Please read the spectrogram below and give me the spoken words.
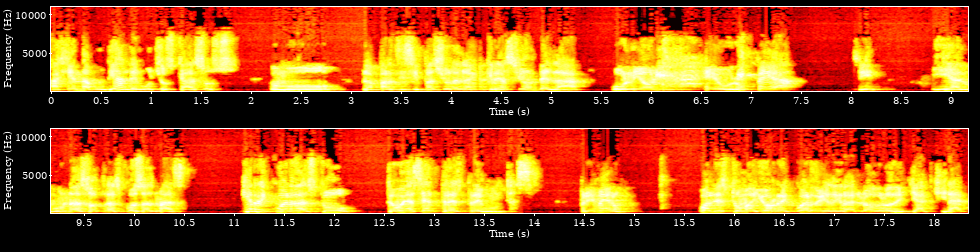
agenda mundial en muchos casos, como la participación en la creación de la Unión Europea, ¿sí? Y algunas otras cosas más. ¿Qué recuerdas tú? Te voy a hacer tres preguntas. Primero, ¿cuál es tu mayor recuerdo y el gran logro de Jacques Chirac?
